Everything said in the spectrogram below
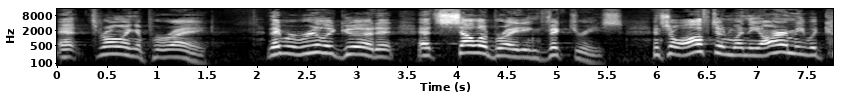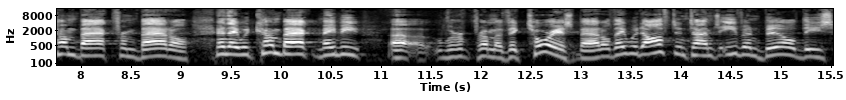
at throwing a parade. They were really good at, at celebrating victories. And so often, when the army would come back from battle, and they would come back maybe uh, were from a victorious battle, they would oftentimes even build these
